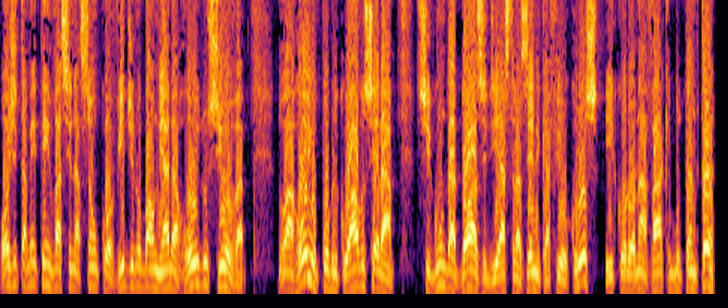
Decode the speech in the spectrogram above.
Hoje também tem vacinação Covid no Balneário Arroio do Silva. No Arroio, o público-alvo será segunda dose de AstraZeneca Fiocruz e Coronavac Butantan,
